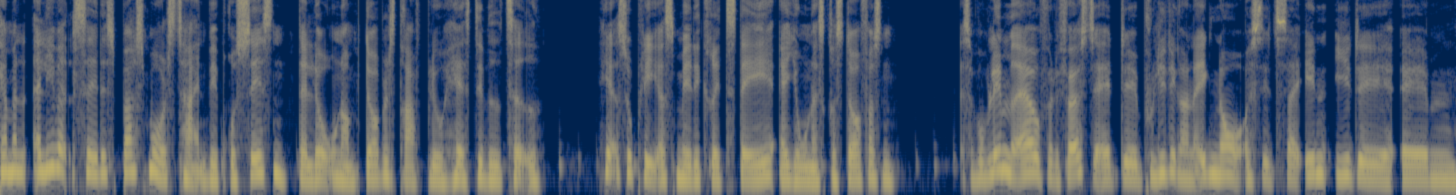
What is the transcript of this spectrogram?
kan man alligevel sætte spørgsmålstegn ved processen, da loven om dobbeltstraf blev hastevedtaget. Her suppleres Mette Grits Dage af Jonas Christoffersen. Altså problemet er jo for det første, at øh, politikerne ikke når at sætte sig ind i det øh,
